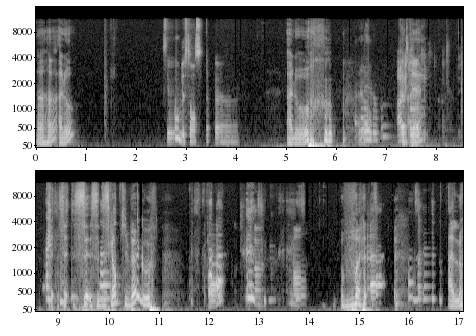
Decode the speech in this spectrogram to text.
Uh-huh, allô? C'est où le sens euh, Allô? Allô? Allô? Ah, Ok. C'est- Discord qui bug ou? What? On Allô?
